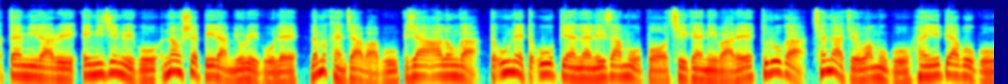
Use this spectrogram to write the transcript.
အတန်မီတာတွေအိမ်နီးချင်းတွေကိုအနောက်ရှက်ပေးတာမျိုးတွေကိုလည်းလက်မခံကြပါဘူးအရာအလုံးကတဦးနဲ့တဦးအပြန်အလှန်လေးစားမှုအပေါ်အခြေခံနေပါတယ်သူတို့ကချမ်းသာကြွယ်ဝမှုကိုဟန်ရေးပြဖို့ကို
